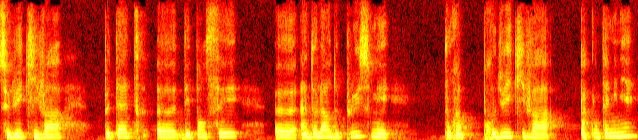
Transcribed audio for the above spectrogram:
celui qui va peut-être euh, dépenser euh, un dollar de plus, mais pour un produit qui va pas contaminer.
